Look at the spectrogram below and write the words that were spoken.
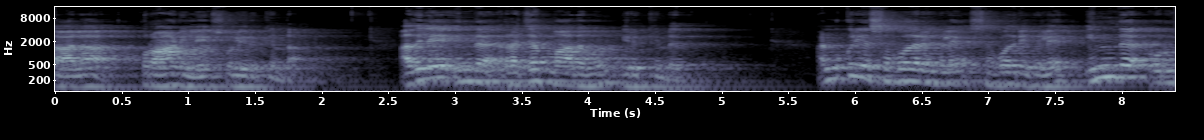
தாலா குரானிலே சொல்லியிருக்கின்றார் அதிலே இந்த ரஜப் மாதமும் இருக்கின்றது. அன்புக்குரிய சகோதரர்களே சகோதரிகளே இந்த ஒரு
